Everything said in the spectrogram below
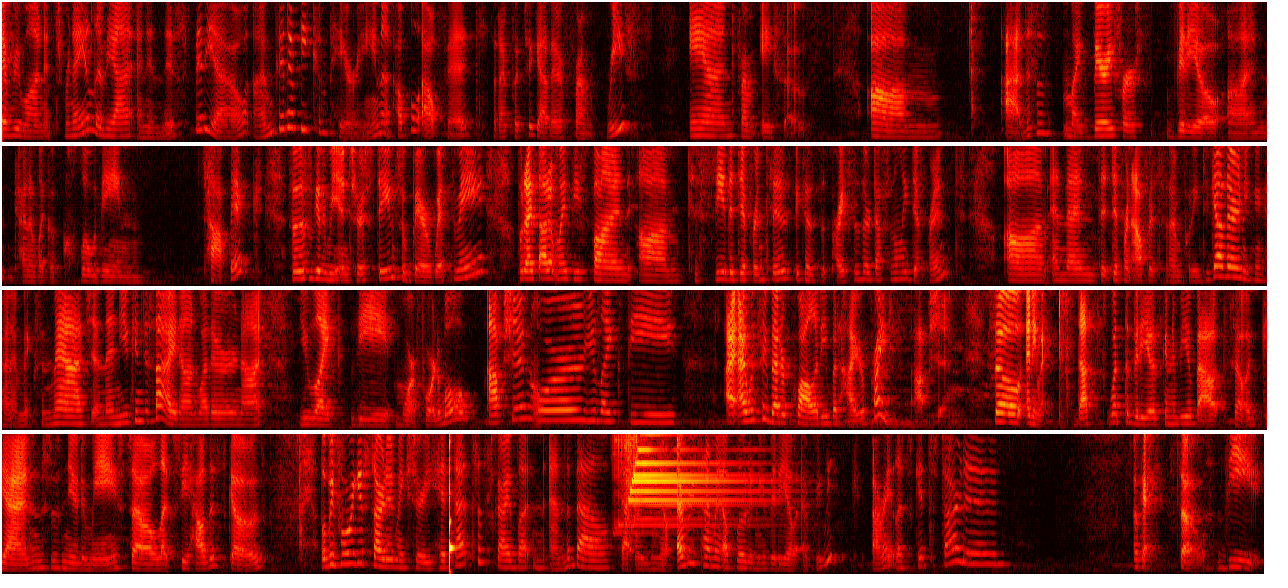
Hi everyone, it's Renee Olivia and in this video I'm going to be comparing a couple outfits that I put together from Reiss and from ASOS. Um, uh, this is my very first video on kind of like a clothing topic so this is going to be interesting so bear with me but I thought it might be fun um, to see the differences because the prices are definitely different um, and then the different outfits that I'm putting together and you can kind of mix and match and then you can decide on whether or not you like the more affordable option or you like the I, I would say better quality but higher price option. So anyway that's what the video is going to be about. So again this is new to me so let's see how this goes. But before we get started make sure you hit that subscribe button and the bell. That way you know every time I upload a new video every week all right, let's get started. Okay, so the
